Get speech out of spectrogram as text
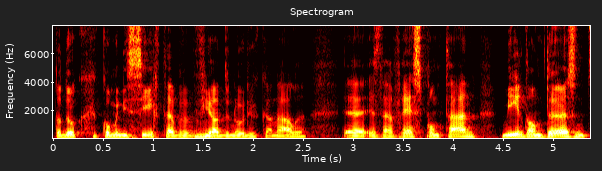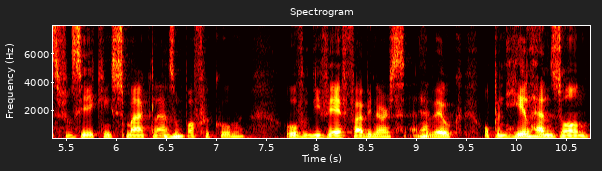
dat ook gecommuniceerd hebben Mhm. via de nodige kanalen, eh, is daar vrij spontaan meer dan duizend verzekeringsmakelaars Mhm. op afgekomen over die vijf webinars. En Ja. hebben wij ook op een heel hands-on,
